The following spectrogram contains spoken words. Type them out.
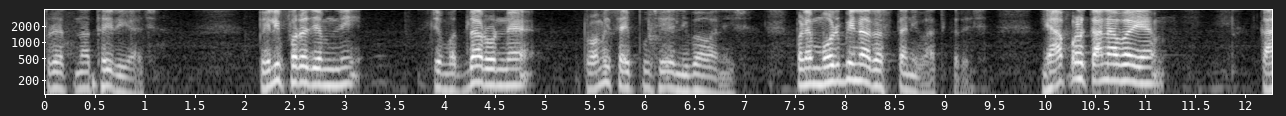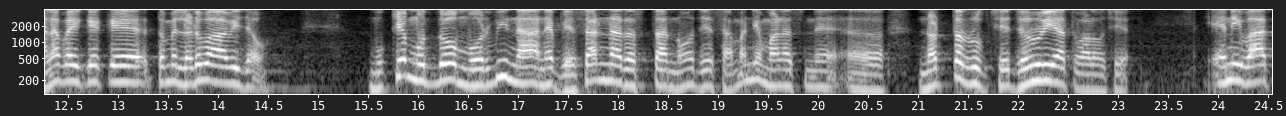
પ્રયત્ન થઈ રહ્યા છે. પહેલી ફરજ એમની જે મતદારોને પ્રોમિસ આપ્યું છે એ નિભાવવાની છે. પણ એ મોરબીના રસ્તાની વાત કરે છે. ત્યાં પણ કાનાભાઈ એમ કાનાભાઈ કે કે તમે લડવા આવી જાઓ. મુખ્ય મુદ્દો મોરબીના અને ભેસાણના રસ્તાનો જે સામાન્ય માણસને નડતર રૂપ છે, જરૂરિયાતવાળો છે, એની વાત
